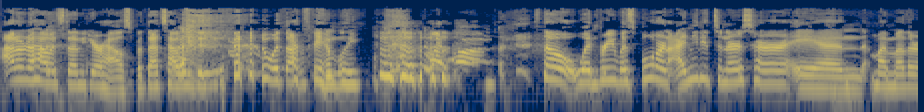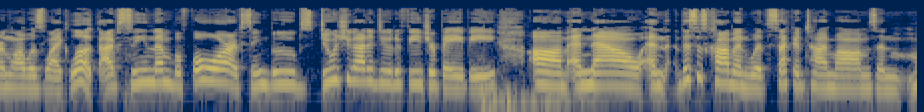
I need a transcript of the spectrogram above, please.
I don't know how it's done at your house, but that's how we did it with our family. But, um, so when Brie was born, I needed to nurse her, and my mother-in-law was like, "Look, I've seen them before. I've seen boobs. Do what you got to do to feed your baby." Um, and now, and this is common with second-time moms and moms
